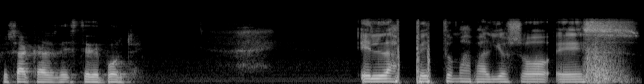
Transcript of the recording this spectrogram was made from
que sacas de este deporte? El aspecto más valioso es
